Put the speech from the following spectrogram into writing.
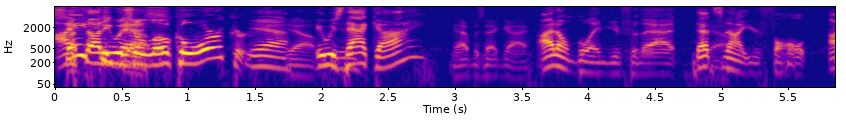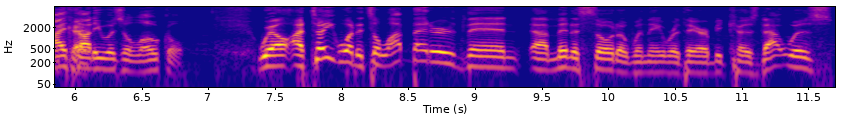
I thought he safety was a local worker. Yeah. Yeah. It was that guy? That was that guy. I don't blame you for that. That's Yeah. not your fault. I Okay. thought he was a local. Well, I tell you what, it's a lot better than uh, Minnesota when they were there because that was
